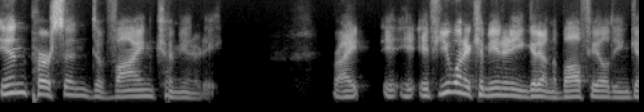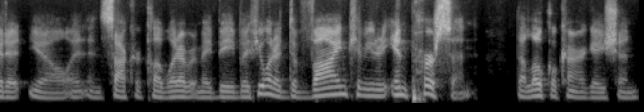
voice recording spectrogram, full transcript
in person divine community, right? If you want a community, can get it on the ball field, you can get it, you know, in, in soccer club, whatever it may be. But if you want a divine community in person, the local congregation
